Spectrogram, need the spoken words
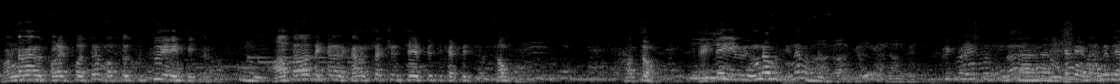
కొండ మీద పడకపోతే మొత్తం చుట్టూ వేయించారు ఆ తర్వాత ఇక్కడ కన్స్ట్రక్షన్ చేయించి కట్టించారు సంప మొత్తం అయితే ఇవి ఉన్నాం ఇప్పుడు నేను అన్నది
